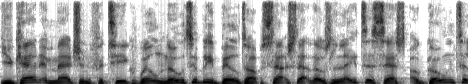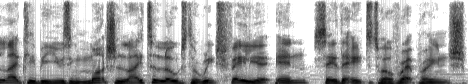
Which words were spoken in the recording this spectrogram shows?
you can imagine fatigue will notably build up such that those later sets are going to likely be using much lighter loads to reach failure in, say, the 8 to 12 rep range.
